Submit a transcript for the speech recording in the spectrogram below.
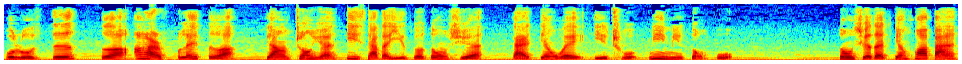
布鲁斯和阿尔弗雷德将庄园地下的一座洞穴改建为一处秘密总部。洞穴的天花板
